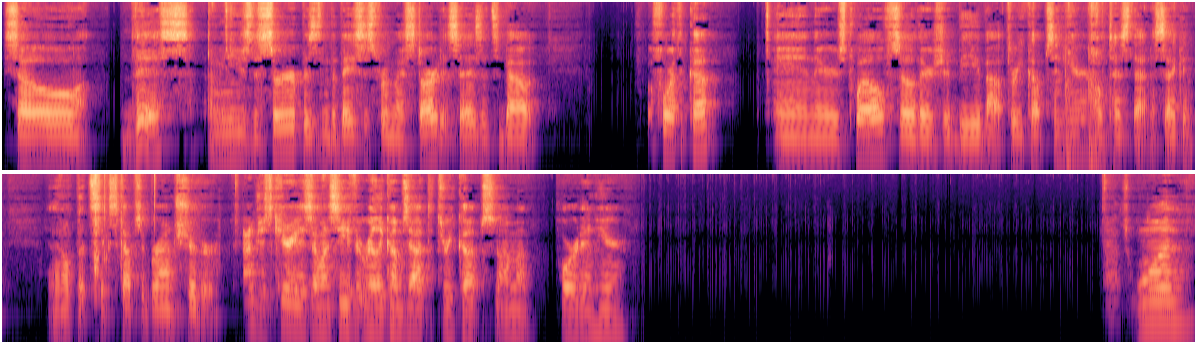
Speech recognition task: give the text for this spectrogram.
So this, I'm going to use the syrup as the basis for my start. It says it's about a fourth cup, and there's 12, so there should be about three cups in here. I'll test that in a second. And then I'll put six cups of brown sugar. I'm just curious. I want to see if it really comes out to three cups, so I'm to pour it in here. That's one.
